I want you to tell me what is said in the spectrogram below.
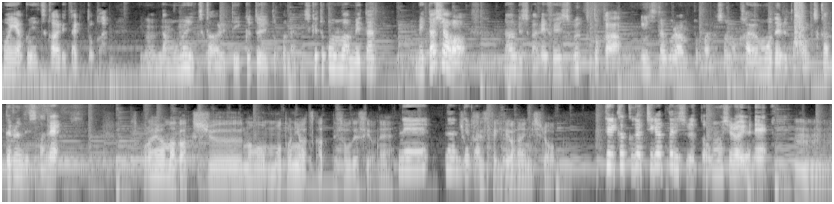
翻訳に使われたりとか、いろんなものに使われていくというところなんですけど、このまあメタ、メタ社は、何ですかね、Facebook とか Instagram とかのその会話モデルとかを使ってるんですかね？そこら辺はまあ学習の元には使ってそうですよね。ねなんで、まあ直接的ではないにしろ。性格が違ったりすると面白いよね。うん。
